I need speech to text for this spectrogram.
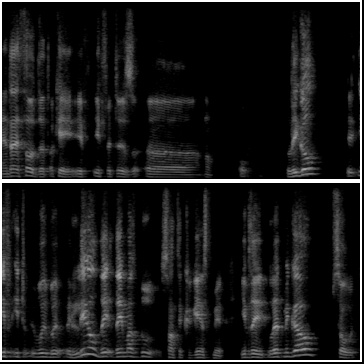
And I thought that, okay, if, if it is uh, no, legal, if it will be illegal, they, they must do something against me. If they let me go, so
